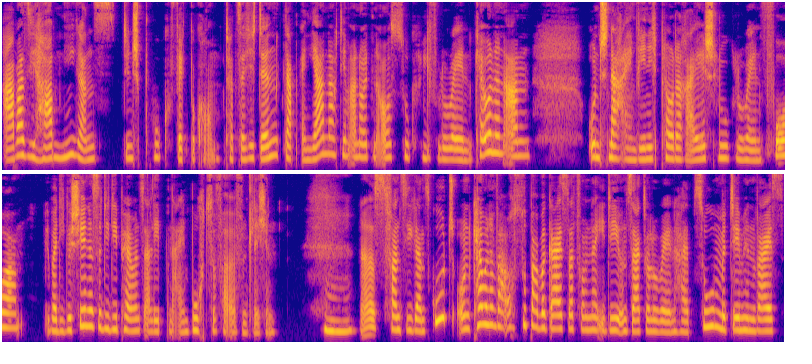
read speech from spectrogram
Aber sie haben nie ganz den Spuk wegbekommen. Tatsächlich, denn knapp ein Jahr nach dem erneuten Auszug rief Lorraine Carolyn an und nach ein wenig Plauderei schlug Lorraine vor, über die Geschehnisse, die die Parents erlebten, ein Buch zu veröffentlichen. Mhm. Na, das fand sie ganz gut und Carolyn war auch super begeistert von der Idee und sagte Lorraine halb zu mit dem Hinweis,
